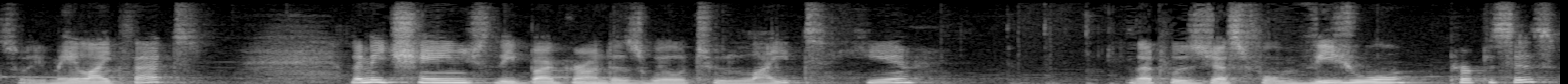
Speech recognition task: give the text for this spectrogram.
So you may like that. Let me change the background as well to light here. That was just for visual purposes.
